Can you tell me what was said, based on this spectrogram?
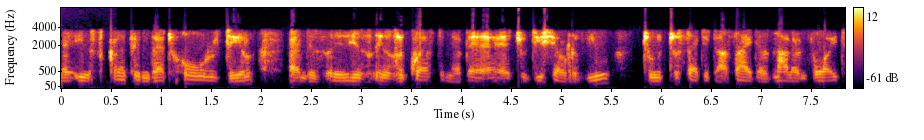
uh, is scrapping that whole deal and is is, is requesting a, a, judicial review to, to set it aside as null and void.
